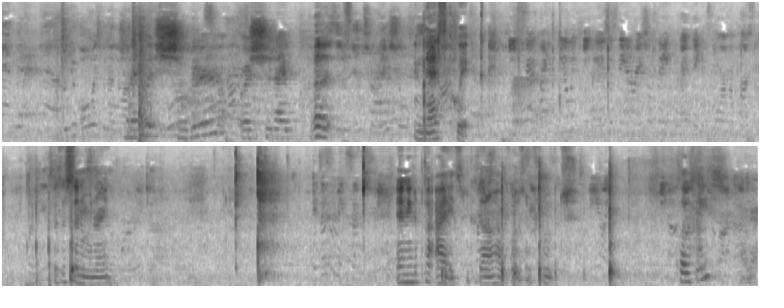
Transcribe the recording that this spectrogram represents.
then, but then. But you've always been Should I put sugar or should I put Nesquik? He said, I feel like he uses the interracial thing, but I think it's more of a personal thing. This is cinnamon, right? It doesn't make sense to me. I need to put ice because I don't have frozen fruit. Close these? Okay.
